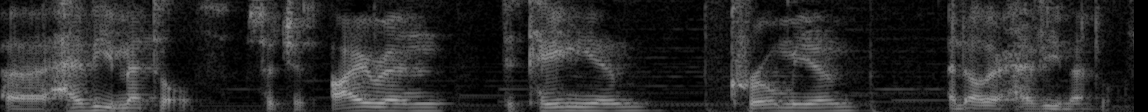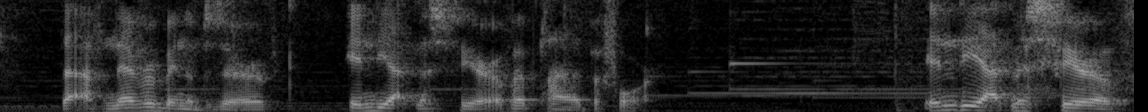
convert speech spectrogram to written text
uh, heavy metals such as iron, titanium, chromium, and other heavy metals that have never been observed in the atmosphere of a planet before. In the atmosphere of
